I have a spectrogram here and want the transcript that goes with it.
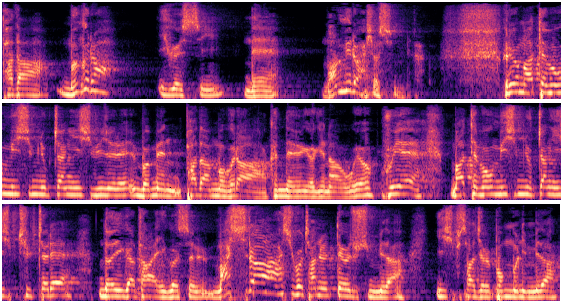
받아 먹으라! 이것이 내 몸이라 하셨습니다. 그리고 마태복음 26장 22절에 보면 받아 먹으라 그 내용이 여기 나오고요. 후에 마태복음 26장 27절에 너희가 다 이것을 마시라 하시고 잔을 떼어 주십니다. 24절 본문입니다.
